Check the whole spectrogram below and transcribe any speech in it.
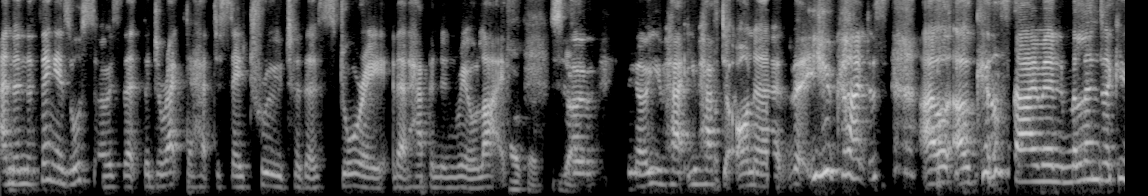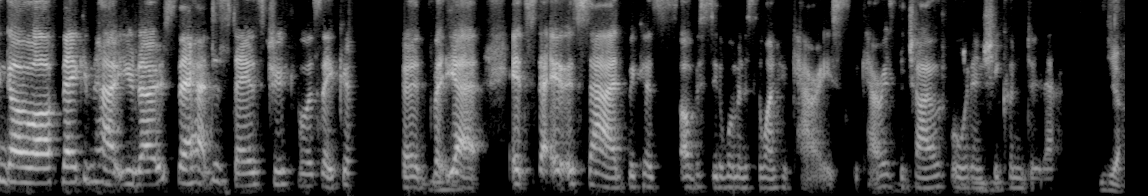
And then the thing is also is that the director had to stay true to the story that happened in real life. Okay. So yeah. you know you have you have to honor that you can't just I'll I'll kill Simon. Melinda can go off. They can have you know. So they had to stay as truthful as they could but mm-hmm. yeah it's it's sad because obviously the woman is the one who carries carries the child forward and she mm-hmm. couldn't do that yeah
